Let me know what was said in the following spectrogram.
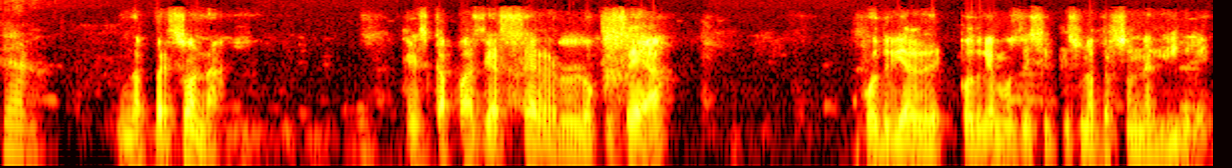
Claro. Una persona que es capaz de hacer lo que sea podría, podríamos decir que es una persona libre.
